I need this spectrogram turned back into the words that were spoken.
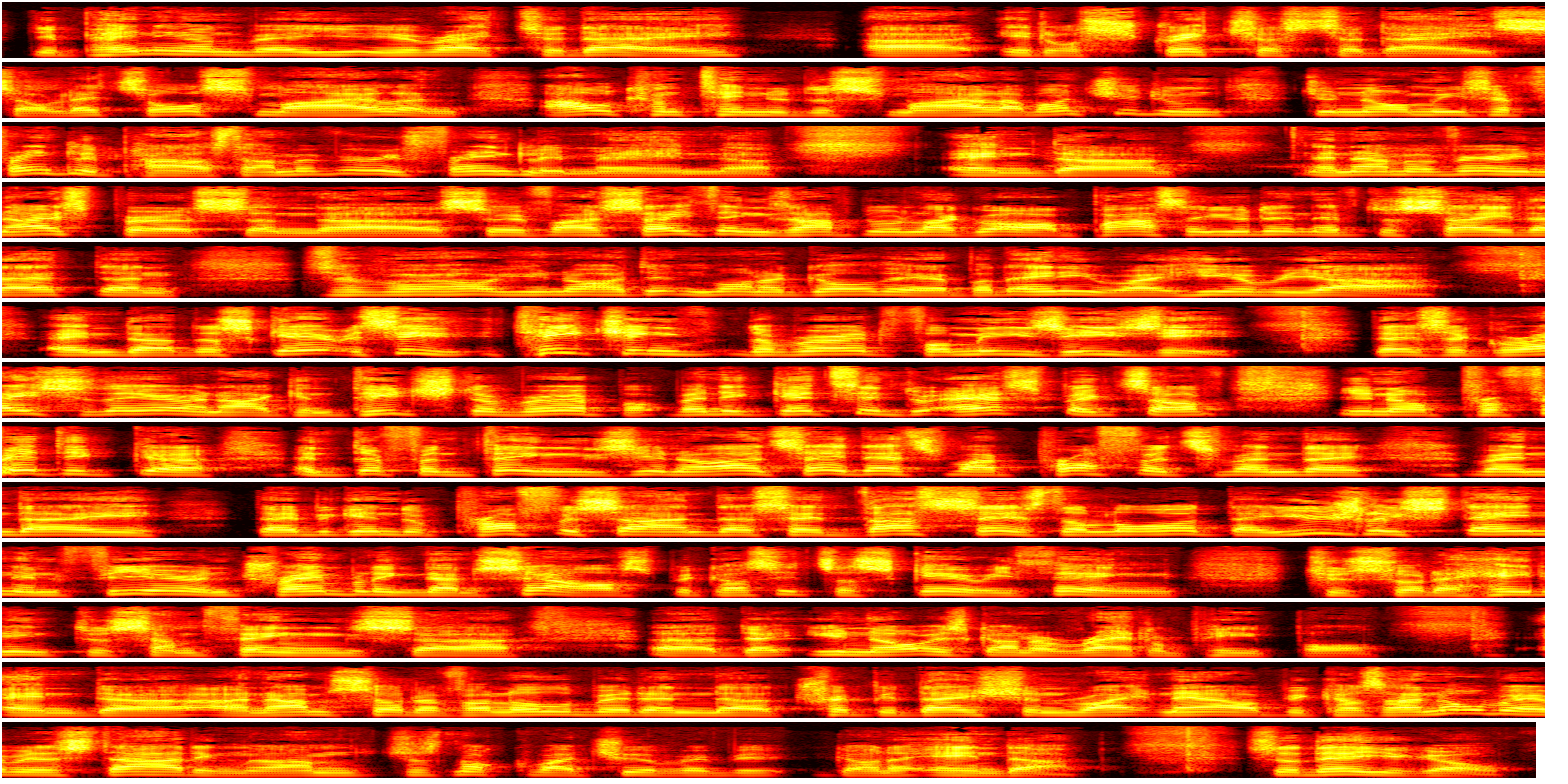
Depending on where you're at today, uh, it'll stretch us today. So let's all smile, and I'll continue to smile. I want you to, to know me as a friendly pastor. I'm a very friendly man, uh, and uh, and I'm a very nice person. Uh, so if I say things after like, "Oh, pastor, you didn't have to say that," then I say, "Well, you know, I didn't want to go there." But anyway, here we are. And uh, the scary, see, teaching the word for me is easy. There's a grace there, and I can teach the word. But when it gets into aspects of you know prophetic uh, and different things, you know, I'd say that's why prophets when they when they they begin to prophesy and they say, Thus says the Lord, they usually stand in fear and trembling themselves because it's a scary thing to sort of head into some things uh, uh, that you know is going to rattle people. And, uh, and I'm sort of a little bit in trepidation right now because I know where we're starting, but I'm just not quite sure where we're going to end up. So there you go.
